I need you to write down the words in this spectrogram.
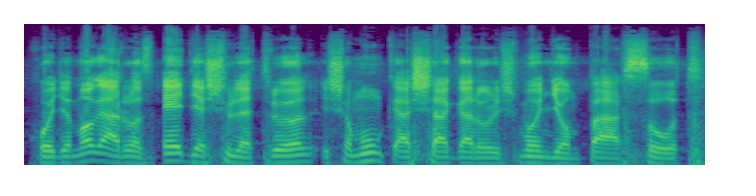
hogy a magáról az Egyesületről és a munkásságáról is mondjon pár szót.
